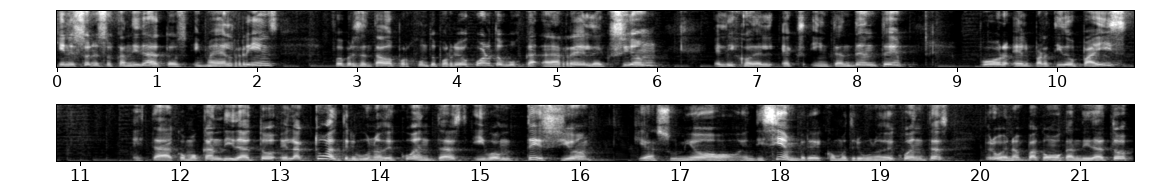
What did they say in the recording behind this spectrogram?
quiénes son esos candidatos. Ismael Rins fue presentado por Junto por Río Cuarto, busca la reelección, el hijo del ex intendente, por el partido País, está como candidato el actual tribuno de cuentas, Ivonne Tesio, que asumió en diciembre como tribuno de cuentas, pero bueno, va como candidato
